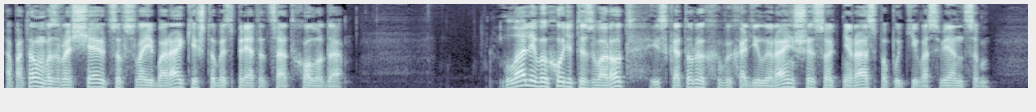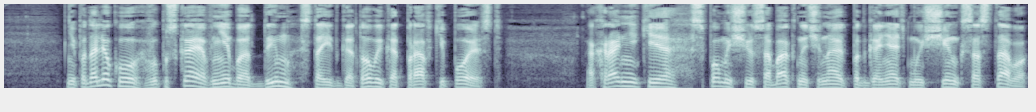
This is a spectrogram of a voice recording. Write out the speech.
а потом возвращаются в свои бараки, чтобы спрятаться от холода. Лали выходит из ворот, из которых выходил и раньше сотни раз по пути в Освенцим. Неподалеку, выпуская в небо дым, стоит готовый к отправке поезд. Охранники с помощью собак начинают подгонять мужчин к составу.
